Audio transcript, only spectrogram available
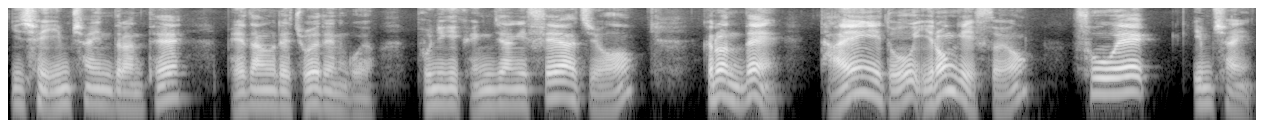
이제 임차인들한테 배당을 해줘야 되는 거예요. 분위기 굉장히 쎄하죠. 그런데 다행히도 이런 게 있어요. 소액 임차인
